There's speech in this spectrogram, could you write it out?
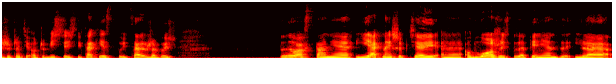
Życzę Ci oczywiście, jeśli taki jest Twój cel, żebyś była w stanie jak najszybciej e, odłożyć tyle pieniędzy, ile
